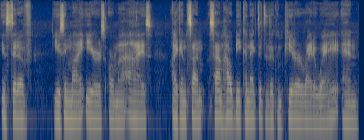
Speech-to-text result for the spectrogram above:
instead of using my ears or my eyes, I can some, somehow be connected to the computer right away and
